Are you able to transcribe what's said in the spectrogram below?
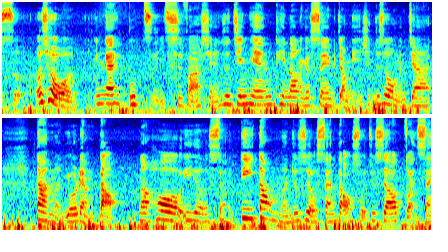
圾，而且我应该不止一次发现，是今天听到那个声音比较明显，就是我们家大门有两道。然后一二三，第一道门就是有三道锁，就是要转三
